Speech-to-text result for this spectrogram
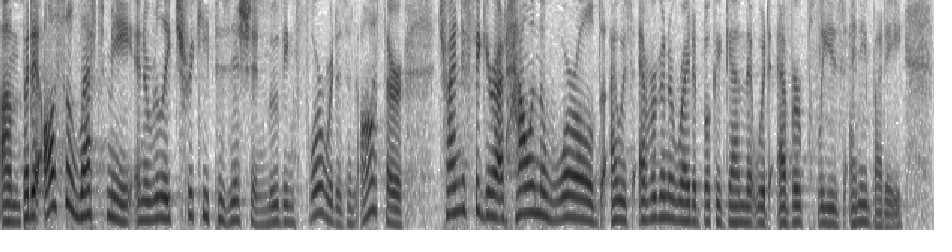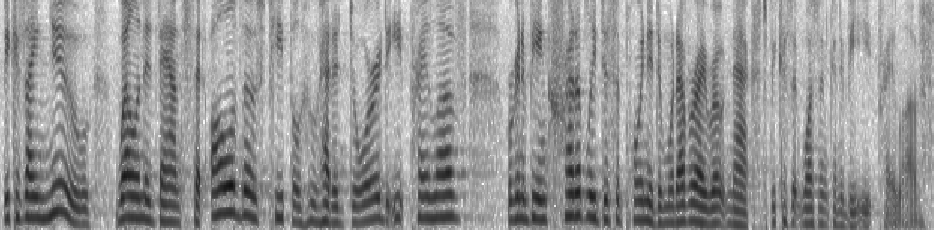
Um, but it also left me in a really tricky position moving forward as an author, trying to figure out how in the world I was ever going to write a book again that would ever please anybody. Because I knew well in advance that all of those people who had adored Eat, Pray, Love were going to be incredibly disappointed in whatever I wrote next because it wasn't going to be Eat, Pray, Love.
